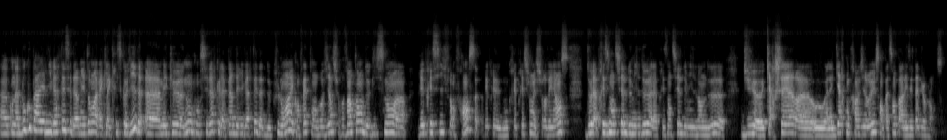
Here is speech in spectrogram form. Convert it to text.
a beaucoup parlé de liberté ces derniers temps avec la crise Covid, mais que nous, on considère que la perte des libertés date de plus loin et qu'en fait, on revient sur 20 ans de glissement répressif en France, donc répression et surveillance, de la présidentielle 2002 à la présidentielle 2022, du Karcher à la guerre contre un virus en passant par les états d'urgence.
